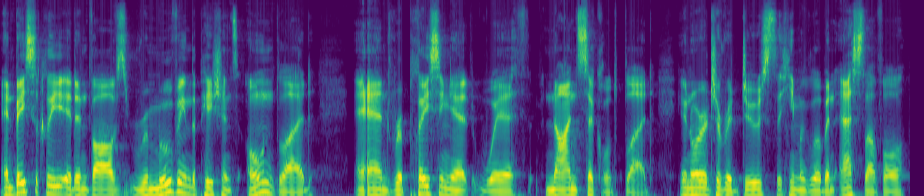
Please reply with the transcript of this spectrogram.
And basically, it involves removing the patient's own blood and replacing it with non sickled blood in order to reduce the hemoglobin S level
